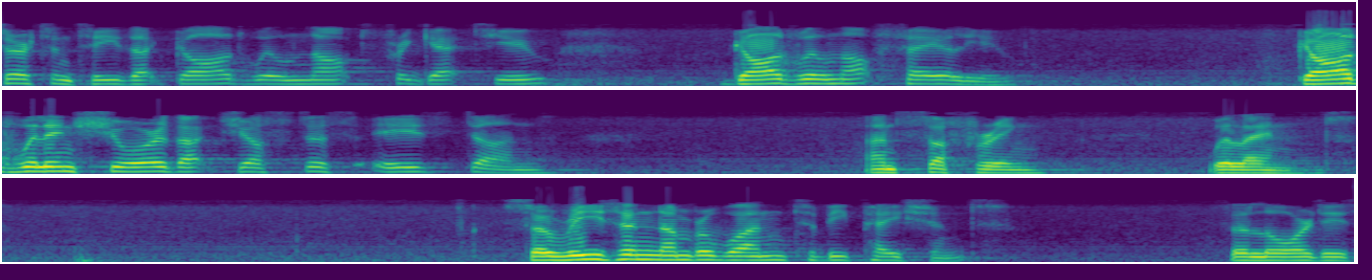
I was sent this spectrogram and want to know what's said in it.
certainty that God will not forget you, God will not fail you. God will ensure that justice is done and suffering will end. So, reason number one to be patient the Lord is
